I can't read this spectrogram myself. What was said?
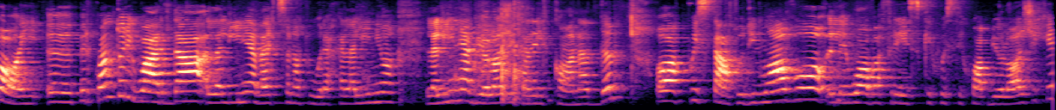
poi, eh, per quanto riguarda la linea Verso Natura, che è la linea, la linea, biologica del Conad, ho acquistato di nuovo le uova fresche, queste qua biologiche,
